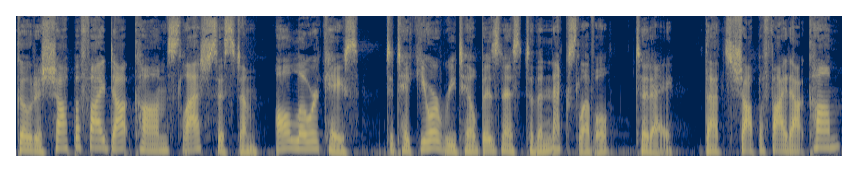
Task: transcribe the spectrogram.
Go to shopify.com slash system, all lowercase, to take your retail business to the next level today. That's shopify.com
